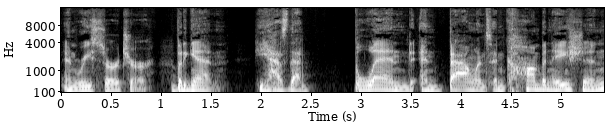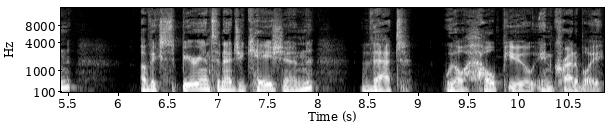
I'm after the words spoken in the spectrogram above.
and researcher. But again, he has that blend and balance and combination of experience and education that will help you incredibly.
